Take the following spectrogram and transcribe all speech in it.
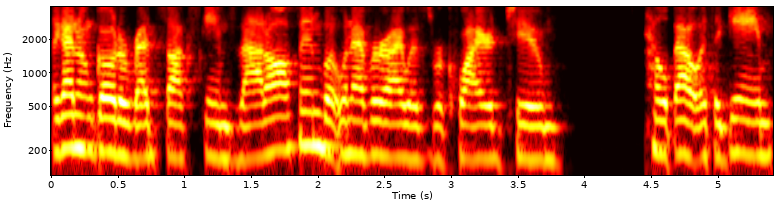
like I don't go to Red Sox games that often, but whenever I was required to help out with a game,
